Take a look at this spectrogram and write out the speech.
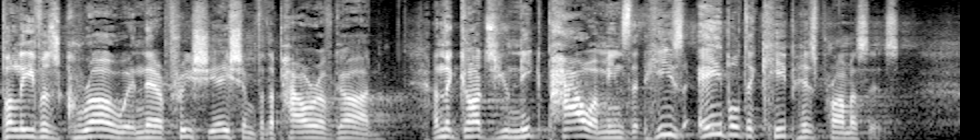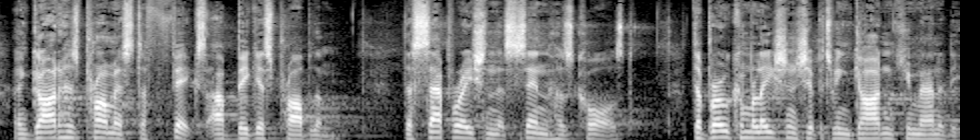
believers grow in their appreciation for the power of God, and that God's unique power means that He's able to keep His promises. And God has promised to fix our biggest problem the separation that sin has caused, the broken relationship between God and humanity,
